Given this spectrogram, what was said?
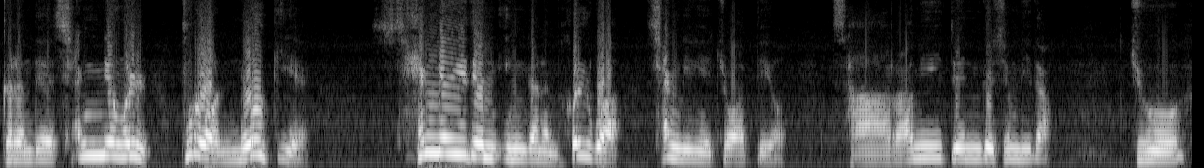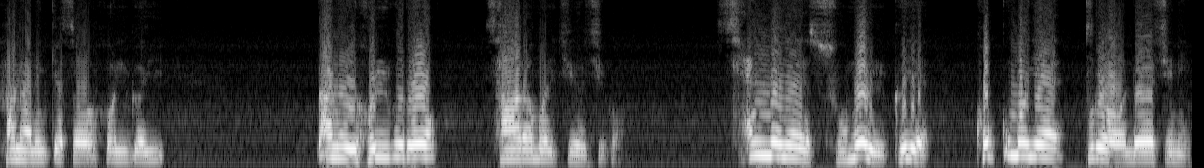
그런데 생명을 불어 넣기에 생명이 된 인간은 흙과 생명이 조합되어 사람이 된 것입니다. 주 하나님께서 흙의 땅의 흙으로 사람을 지으시고 생명의 숨을 그의 콧구멍에 불어 넣으시니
